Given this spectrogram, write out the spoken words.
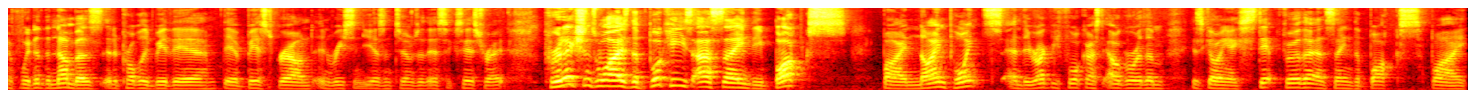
if we did the numbers, it'd probably be their their best ground in recent years in terms of their success rate. Predictions wise, the bookies are saying the Boks by nine points, and the rugby forecast algorithm is going a step further and saying the Boks by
